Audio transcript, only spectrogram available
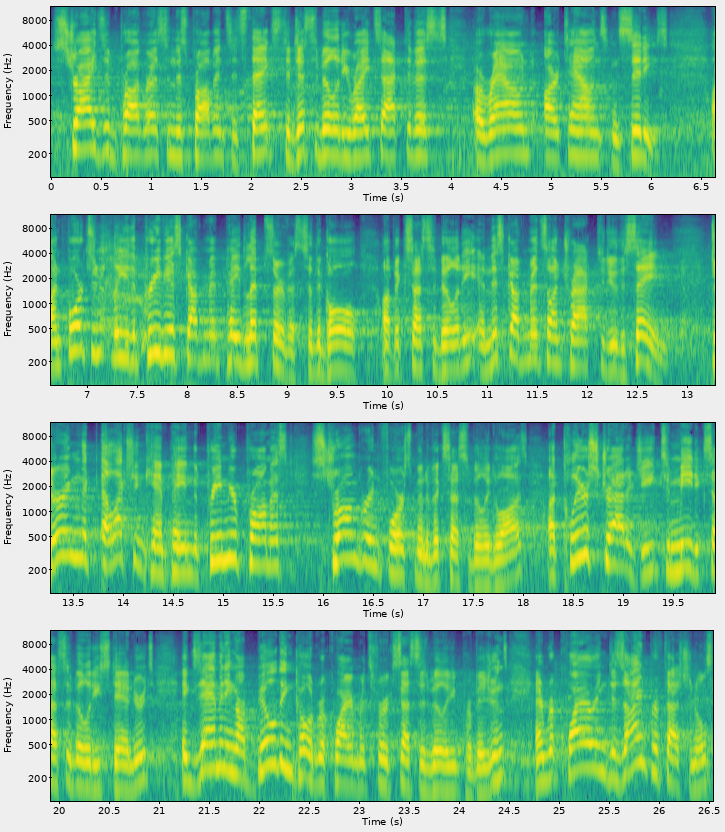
strides in progress in this province, it's thanks to disability rights activists around our towns and cities. Unfortunately, the previous government paid lip service to the goal of accessibility, and this government's on track to do the same. During the election campaign, the Premier promised stronger enforcement of accessibility laws, a clear strategy to meet accessibility standards, examining our building code requirements for accessibility provisions, and requiring design professionals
